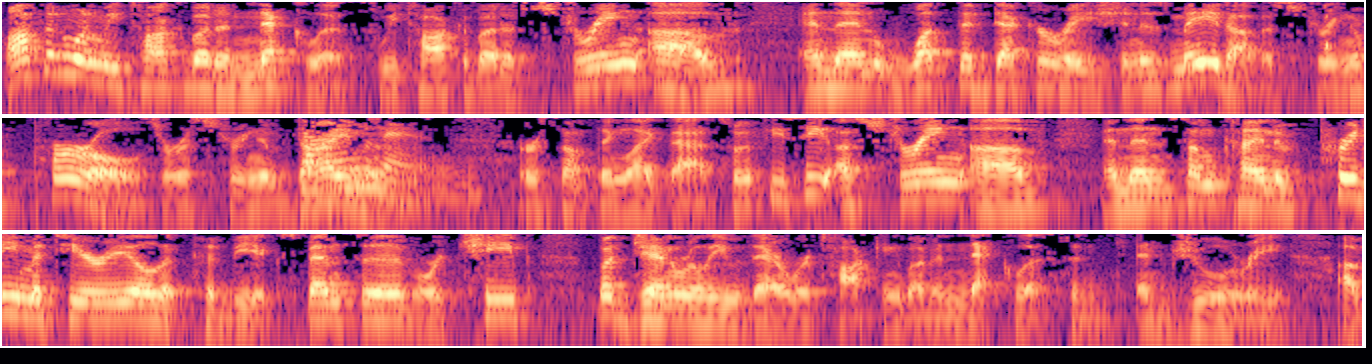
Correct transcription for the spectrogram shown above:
Often when we talk about a necklace, we talk about a string of and then what the decoration is made of a string of pearls or a string of diamonds, Diamonds. or something like that. So if you see a string of and then some kind of pretty material, it could be expensive or cheap, but generally there we're talking about a necklace and, and jewelry of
